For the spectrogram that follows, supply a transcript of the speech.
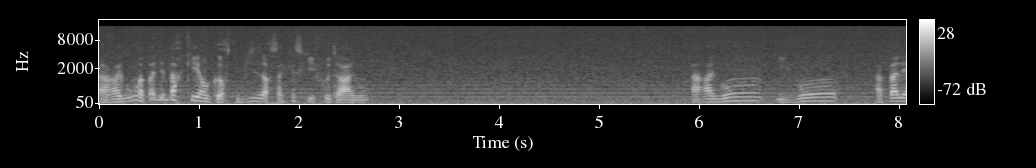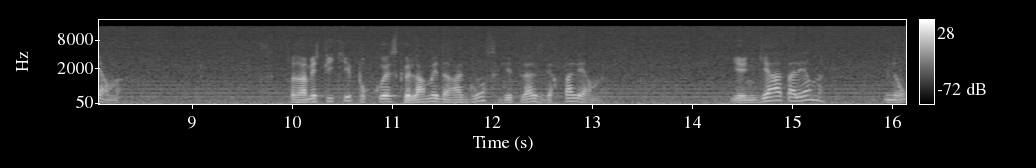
Aragon a pas débarqué encore, c'est bizarre ça. Qu'est-ce qu'ils foutent Aragon? Aragon, ils vont à Palerme. Faudra m'expliquer pourquoi est-ce que l'armée d'Aragon se déplace vers Palerme. Il y a une guerre à Palerme? Non.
